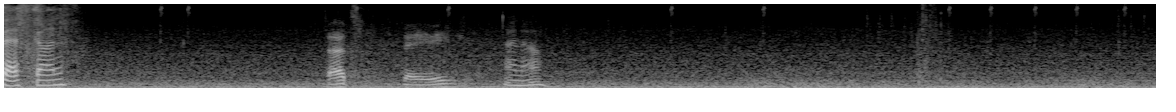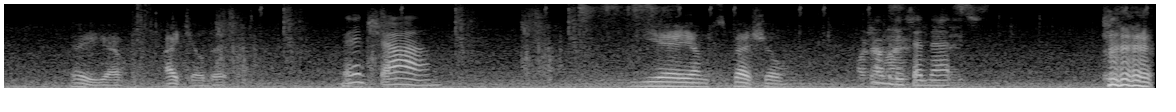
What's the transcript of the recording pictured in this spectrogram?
Best gun. That's vague. I know. There you go. I killed it. Good job. Yay, I'm special. Watch Nobody behind said that.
